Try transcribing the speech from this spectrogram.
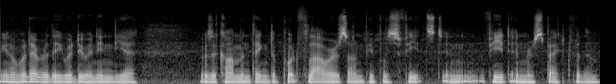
you know whatever they would do in India. It was a common thing to put flowers on people's feet in feet in respect for them.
